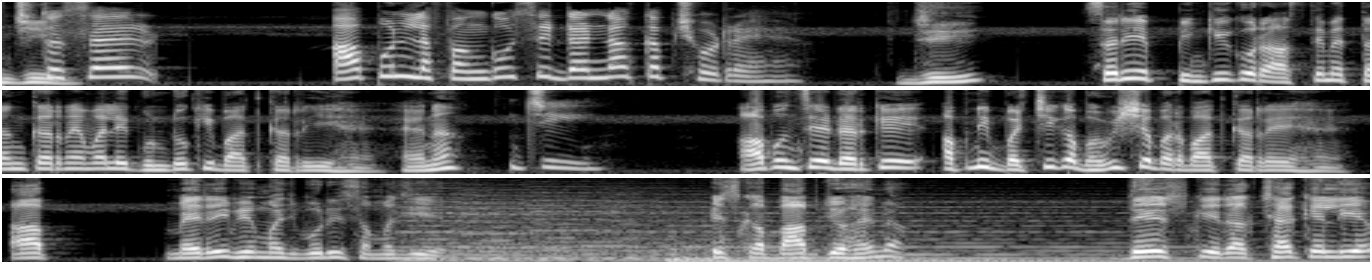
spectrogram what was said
जी। तो सर आप उन लफंगों से डरना कब छोड़ रहे हैं? जी। सर ये पिंकी को रास्ते में तंग करने वाले गुंडों की बात कर रही हैं है ना? जी। आप उनसे डर के अपनी बच्ची का भविष्य बर्बाद कर रहे हैं। आप मेरी भी मजबूरी समझिए। इसका बाप जो है ना देश की रक्षा के लिए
